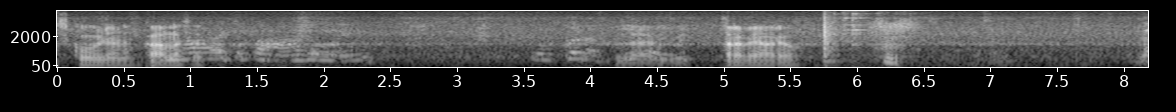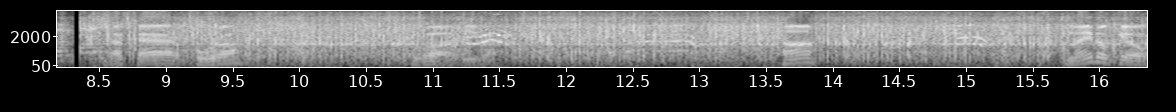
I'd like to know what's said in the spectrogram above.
ਸਕੂਲ ਜਾਣਾ ਕੱਲ ਸਿਰ। ਲੈ ਵੀ ਮਿੱਤਰ ਪਿਆਰਿਓ। ਦਾ ਕਹਿਰ ਪੂਰਾ। ਵਾਹ ਜੀ ਵਾਹ। ਹਾਂ। ਨਹੀਂ ਰੁਕਿਓ।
